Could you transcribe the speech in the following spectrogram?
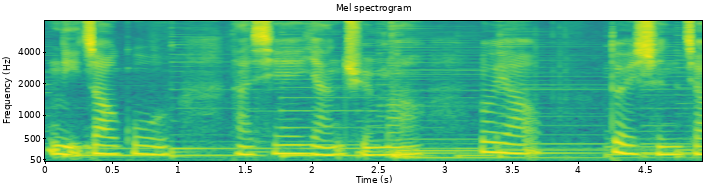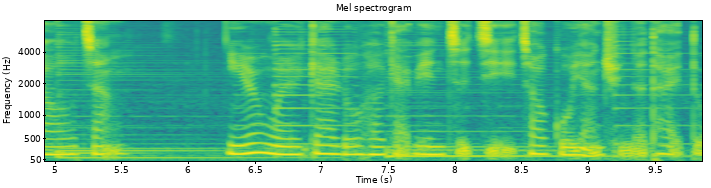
你照顾哪些羊群吗？若要。对神交账，你认为该如何改变自己照顾羊群的态度？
